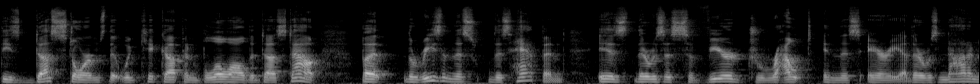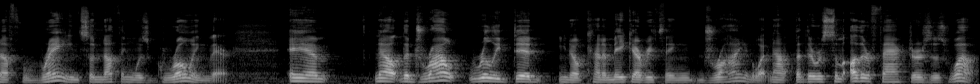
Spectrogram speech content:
these dust storms that would kick up and blow all the dust out, But the reason this this happened is there was a severe drought in this area. There was not enough rain, so nothing was growing there. And now the drought really did, you know, kind of make everything dry and whatnot, but there was some other factors as well.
